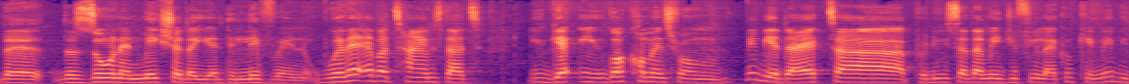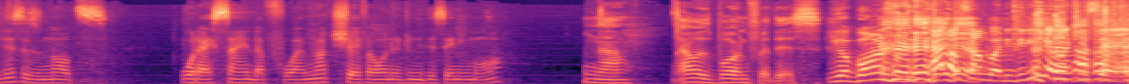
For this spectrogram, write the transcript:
the, the zone and make sure that you're delivering. Were there ever times that you get you got comments from maybe a director, producer that made you feel like, okay, maybe this is not what I signed up for. I'm not sure if I want to do this anymore. No, I was born for this. You were born for this. Hello, somebody. Did you hear what she said?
